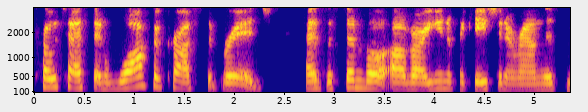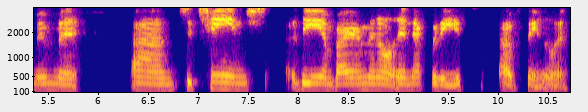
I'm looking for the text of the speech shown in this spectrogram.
protest, and walk across the bridge as a symbol of our unification around this movement um, to change the environmental inequities of St. Louis.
